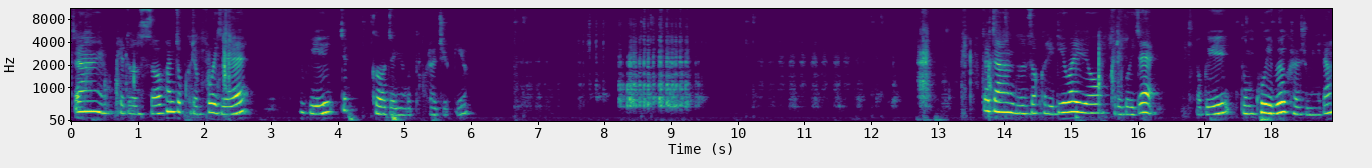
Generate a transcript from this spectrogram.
짠 이렇게 눈썹 한쪽 그렸고 이제 여기 찝 그어져 있는 것도 그려줄게요. 짜잔 눈썹 그리기 완료. 그리고 이제 여기 눈, 코, 입을 그려줍니다.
